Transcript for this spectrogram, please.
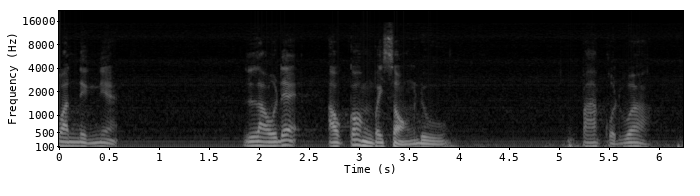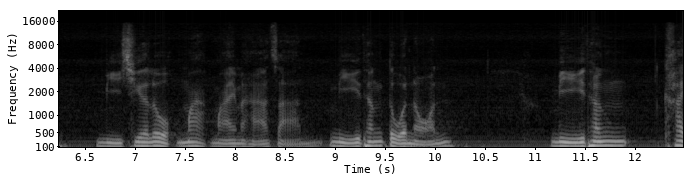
วันหนึ่งเนี่ย เราได้เอากล้องไปส่องดู ปรากฏว่ามีเชื้อโรคมากมายมหาศาล มีทั้งตัวหนอน มีทั้ง ไข้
